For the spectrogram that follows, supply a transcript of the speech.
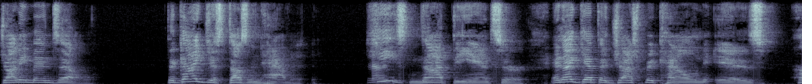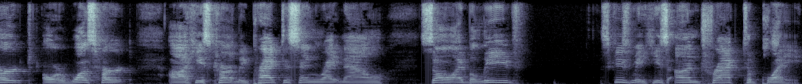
Johnny Manziel. The guy just doesn't have it. He's not the answer. And I get that Josh McCown is hurt or was hurt. Uh, he's currently practicing right now. So I believe, excuse me, he's on track to play.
